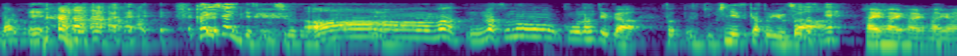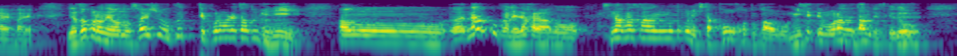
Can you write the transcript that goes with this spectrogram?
なるほど。ええ 会社員ですけど、仕事です。ああ、まあ、まあ、その、こう、なんというか、と、絹塚というか、そうですねはいはいはいはいはいはい。いや、だからね、あの、最初送ってこられた時に、あのー何個かね、だからあの、砂川さんのところに来た候補とかを見せてもらったんですけど、ええ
